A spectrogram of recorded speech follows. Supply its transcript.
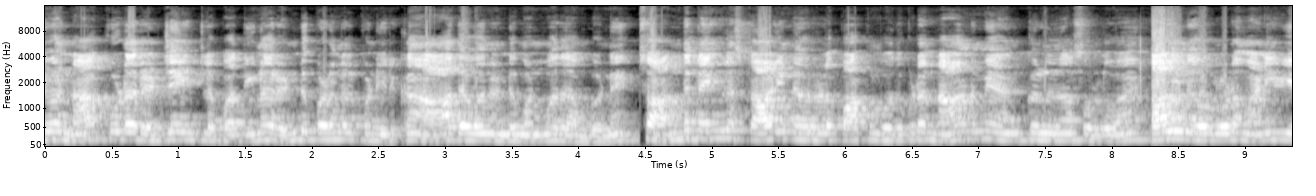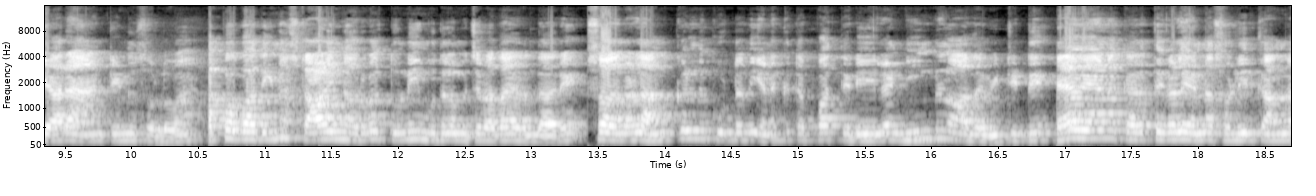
ஈவன் நான் கூட ரெட் ஜெயின்ட்ல பார்த்தீங்கன்னா ரெண்டு படங்கள் பண்ணியிருக்கேன். ஆதவன் அண்டு மன்மத அம்புன்னு. ஸோ அந்த டைம்ல ஸ்டாலின் அவர்களை பார்க்கும்போது கூட நானுமே அங்கிள்னு தான் சொல்லுவேன். ஸ்டாலின் அவர்களோட மனைவி யார? ஆன்டின்னு சொல்லுவேன். அப்போ பாத்தீங்கன்னா ஸ்டாலின் அவர்கள் துணை முதலமைச்சராக தான் இருந்தார். ஸோ அதனால அங்கிள்னு கூட்டது எனக்கு தப்பா தெரியல. நீங்களும் அதை விட்டுட்டு தேவையான கருத்துக்களை என்ன சொல்லியிருக்காங்க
